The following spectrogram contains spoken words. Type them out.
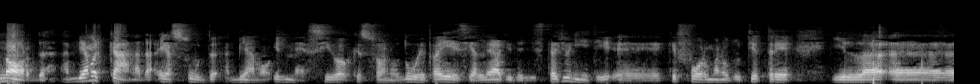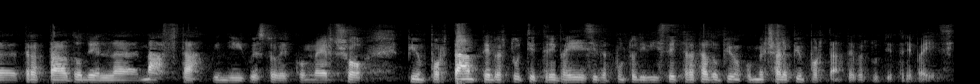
nord abbiamo il Canada e a sud abbiamo il Messico, che sono due paesi alleati degli Stati Uniti eh, che formano tutti e tre il eh, trattato del NAFTA, quindi questo è il commercio più importante per tutti e tre i paesi dal punto di vista, il trattato più commerciale più importante per tutti e tre i paesi.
